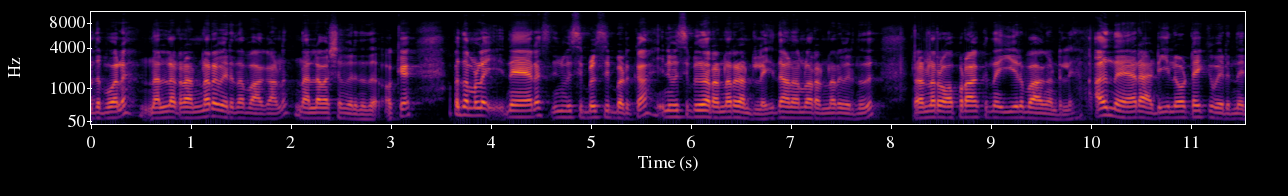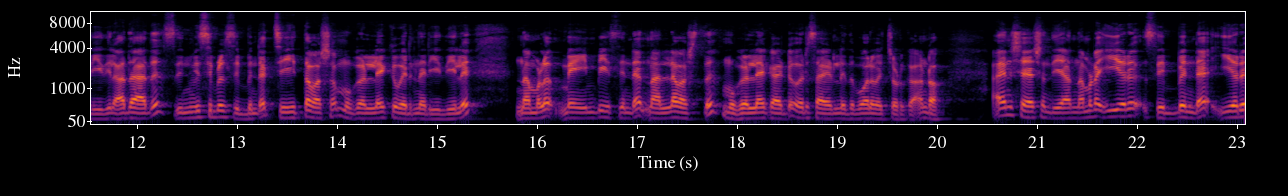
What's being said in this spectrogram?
അതുപോലെ നല്ല റണ്ണർ വരുന്ന ഭാഗമാണ് നല്ല വശം വരുന്നത്. ഓക്കെ അപ്പോൾ നമ്മൾ നേരെ ഇൻവിസിബിൾ സിബ് എടുക്കുക. ഇൻവിസിബിൾ റണ്ണർ കണ്ടില്ലേ? ഇതാണ് നമ്മൾ റണ്ണർ വരുന്നത്. റണ്ണർ ഓപ്പൺ ആക്കുന്ന ഈ ഒരു ഭാഗം കണ്ടില്ലേ? അത് നേരെ അടിയിലോട്ടേക്ക് വരുന്ന രീതിയിൽ അതായത് ഇൻവിസിബിൾ സിബിന്റെ ചീത്ത വശം മുകളിലേക്ക് വരുന്ന രീതിയിൽ നമ്മൾ മെയിൻ പീസിന്റെ നല്ല വശത്ത് മുകളിലേക്കായിട്ട് ഒരു സൈഡിൽ ഇതുപോലെ വെച്ച് കൊടുക്കുക. കണ്ടോ? അതിന് ശേഷം എന്ത് ചെയ്യുക? നമ്മുടെ ഈ ഒരു സിബിന്റെ ഈ ഒരു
